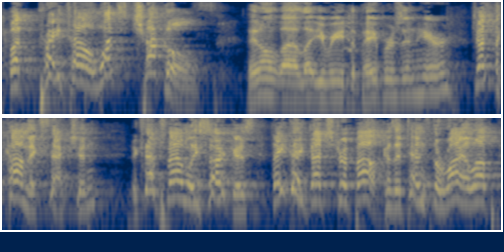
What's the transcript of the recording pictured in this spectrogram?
but pray tell, what's Chuckles? They don't uh, let you read the papers in here? Just the comics section. Except Family Circus, they take that strip out because it tends to rile up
